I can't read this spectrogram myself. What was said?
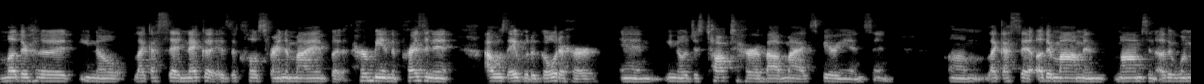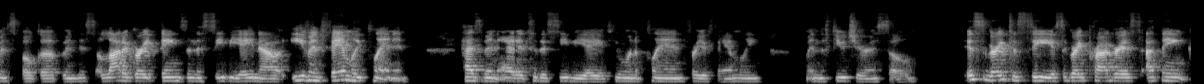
motherhood, you know, like I said, Nneka is a close friend of mine, but her being the president, I was able to go to her and, you know, just talk to her about my experience. And um, like I said, other mom and moms and other women spoke up, and there's a lot of great things in the CBA now, even family planning has been added to the CBA if you want to plan for your family in the future. And so it's great to see. It's a great progress. I think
